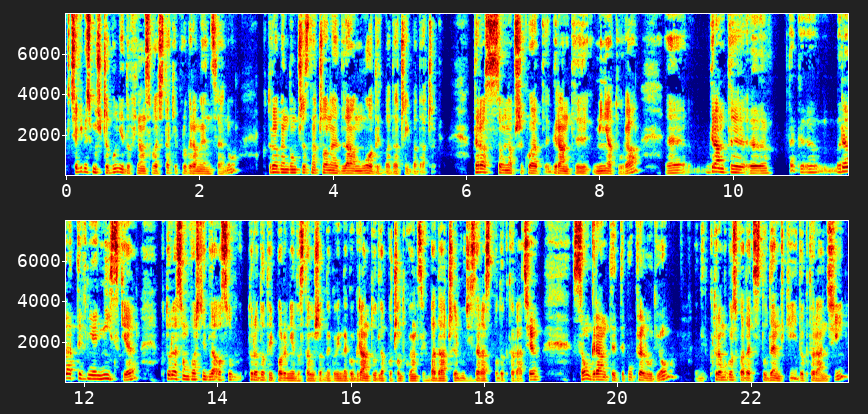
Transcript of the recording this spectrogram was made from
chcielibyśmy szczególnie dofinansować takie programy NCN-u, które będą przeznaczone dla młodych badaczy i badaczek. Teraz są na przykład granty miniatura, e, granty tak relatywnie niskie, które są właśnie dla osób, które do tej pory nie dostały żadnego innego grantu, dla początkujących badaczy, ludzi zaraz po doktoracie. Są granty typu preludium, które mogą składać studentki i doktoranci,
